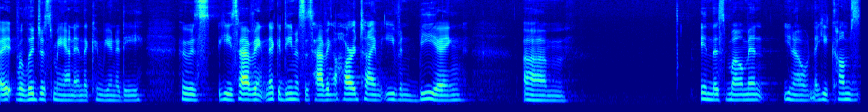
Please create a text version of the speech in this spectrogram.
a religious man in the community who's he's having Nicodemus is having a hard time even being um, in this moment. You know, he comes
